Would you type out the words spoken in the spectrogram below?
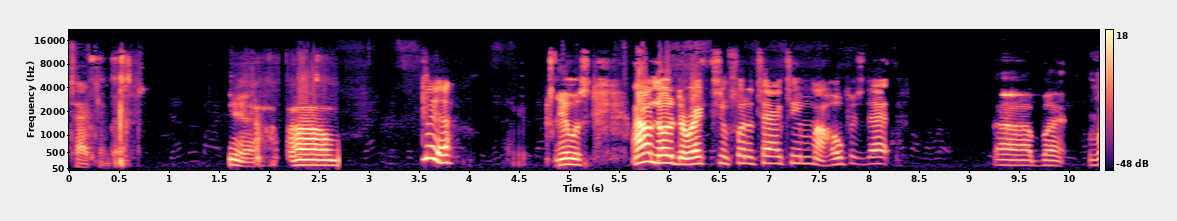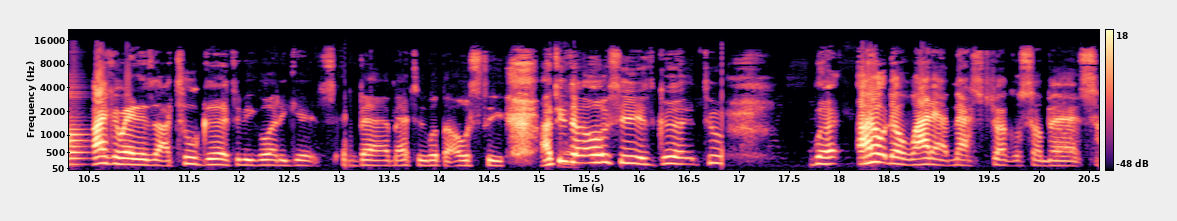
tag team best. Yeah. Um. Yeah. It was. I don't know the direction for the tag team. My hope is that. Uh, but Viking Raiders are too good to be going against in bad matches with the OC. I think the OC is good too, but I don't know why that match struggled so bad. So.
